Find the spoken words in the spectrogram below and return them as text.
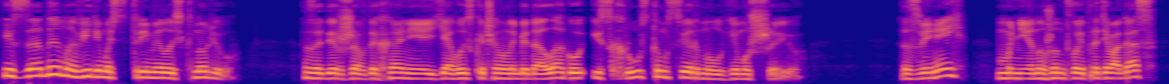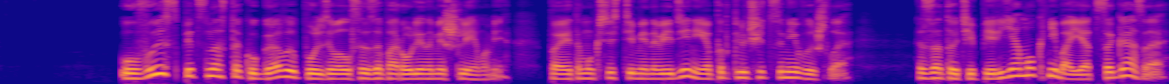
Из-за дыма видимость стремилась к нулю. Задержав дыхание, я выскочил на бедолагу и с хрустом свернул ему шею. «Звеней, мне нужен твой противогаз!» Увы, спецназ Токугавы пользовался запароленными шлемами, поэтому к системе наведения подключиться не вышло — Зато теперь я мог не бояться газа.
